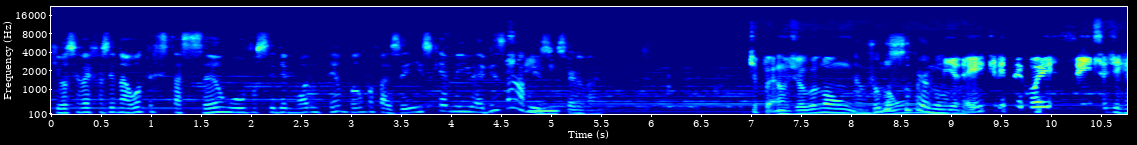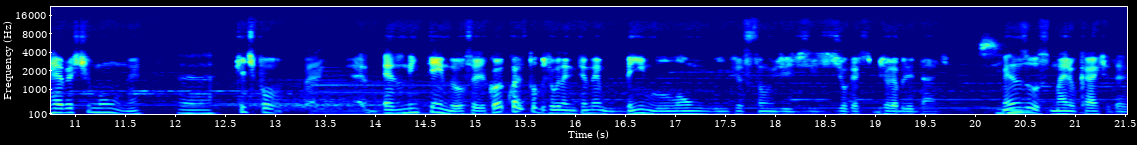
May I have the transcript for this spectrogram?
que você vai fazer na outra estação ou você demora um tempão pra fazer. Isso que é meio é bizarro Sim. isso, o Stardew Valley. Tipo, é um jogo longo. É um jogo super longo. É aí que ele pegou a essência de Harvest Moon, né? É, Que tipo, é, é do Nintendo, ou seja, quase, todo jogo da Nintendo é bem longo em questão de, de joga- jogabilidade. sim. Menos os Mario Kart da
